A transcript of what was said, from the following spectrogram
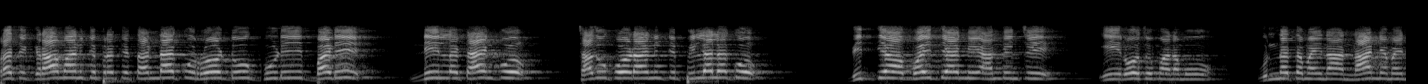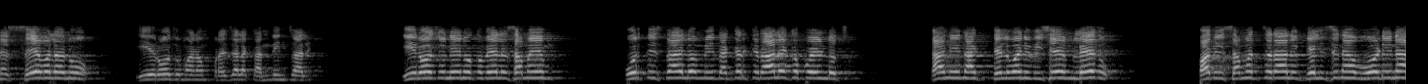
ప్రతి గ్రామానికి ప్రతి తండాకు రోడ్డు గుడి బడి నీళ్ళ ట్యాంకు చదువుకోవడానికి పిల్లలకు విద్య వైద్యాన్ని అందించి ఈరోజు మనము ఉన్నతమైన నాణ్యమైన సేవలను ఈరోజు మనం ప్రజలకు అందించాలి. ఈరోజు నేను ఒకవేళ సమయం పూర్తి స్థాయిలో మీ దగ్గరికి రాలేకపోయి ఉండొచ్చు. కానీ నాకు తెలియని విషయం లేదు. పది సంవత్సరాలు గెలిచినా ఓడినా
